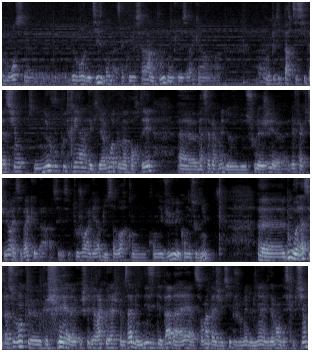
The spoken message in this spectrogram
grosses, euh, de grosses bêtises, bon bah ça, ça a un coût, donc c'est vrai qu'une petite participation qui ne vous coûte rien et qui à moi peut m'apporter, bah, ça permet de, soulager les factures et c'est vrai que bah, c'est toujours agréable de savoir qu'on est vu et qu'on est soutenu. Euh, donc voilà, c'est pas souvent que, je fais, euh, que je fais du racolage comme ça, mais n'hésitez pas bah, à aller sur ma page YouTube, je vous mets le lien évidemment en description,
